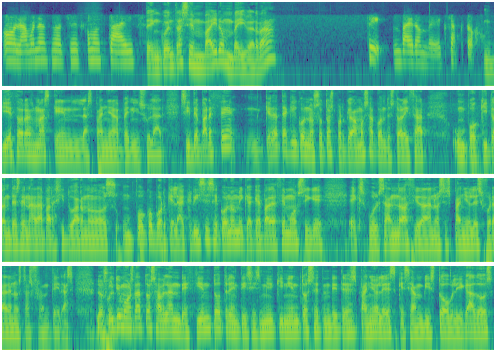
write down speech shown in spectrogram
Hola, buenas noches, ¿cómo estáis? Te encuentras en Byron Bay, ¿verdad? Sí, Byron Bay, exacto. Diez horas más que en la España peninsular. Si te parece, quédate aquí con nosotros porque vamos a contextualizar un poquito antes de nada para situarnos un poco porque la crisis económica que padecemos sigue expulsando a ciudadanos españoles fuera de nuestras fronteras. Los últimos datos hablan de 136.573 españoles que se han visto obligados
